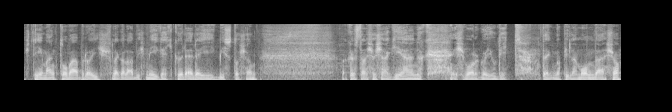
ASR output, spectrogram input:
és témánk továbbra is, legalábbis még egy kör erejéig biztosan, a köztársasági elnök és Varga Judit tegnapi lemondása.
